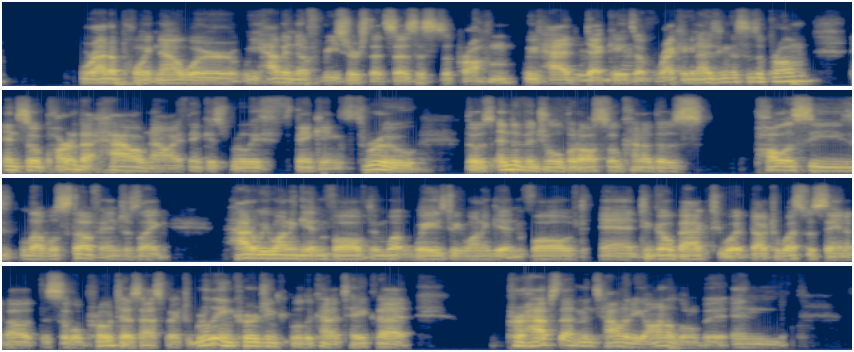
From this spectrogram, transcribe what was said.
we're at a point now where we have enough research that says this is a problem we've had mm-hmm. decades of recognizing this is a problem and so part of the how now i think is really thinking through those individual but also kind of those policies level stuff and just like how do we want to get involved in what ways do we want to get involved and to go back to what dr west was saying about the civil protest aspect really encouraging people to kind of take that perhaps that mentality on a little bit and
